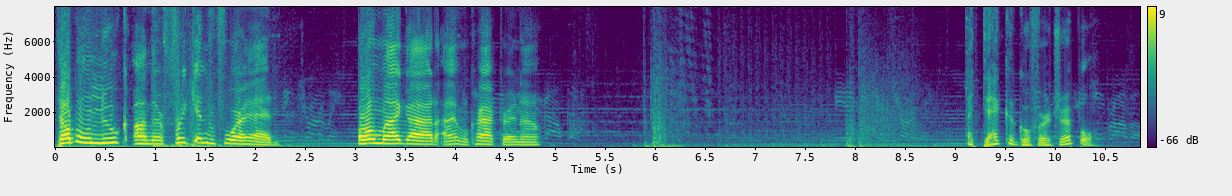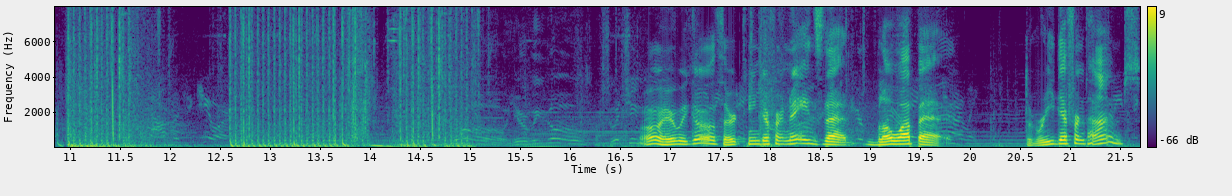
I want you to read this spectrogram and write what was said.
Double nuke on their freaking forehead. Oh my god, I am cracked right now. I deck could go for a triple. Oh, here we go. 13 different nades that blow up at three different times.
